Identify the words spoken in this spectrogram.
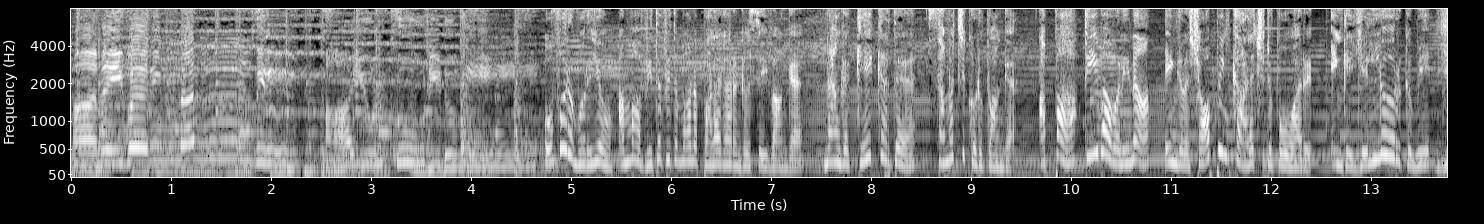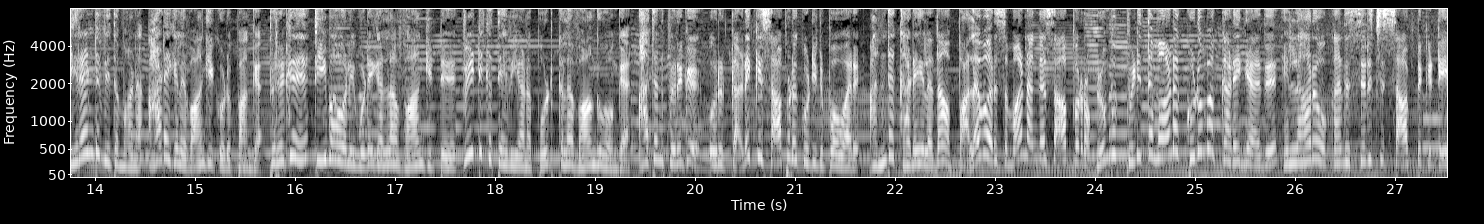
அனைவரின் அன்பில் ஆயுள் கூடிடுமே. ஒவ்வொரு முறையும் அம்மா விதவிதமான பலகாரங்கள் செய்வாங்க. நாங்க கேக்குறத சமைச்சு கொடுப்பாங்க. அப்பா தீபாவளினா எங்களை ஷாப்பிங்க்கு அழைச்சிட்டு போவாரு. எங்க எல்லோருக்குமே இரண்டு விதமான ஆடைகளை வாங்கி கொடுப்பாங்க. பிறகு தீபாவளி உடைகள்லாம் வாங்கிட்டு வீட்டுக்கு தேவையான பொருட்களை வாங்குவோங்க. அதன் பிறகு ஒரு கடைக்கு சாப்பிட கூட்டிட்டு போவாரு. அந்த கடையில தான் பல வருஷமா நாங்க சாப்பிடுறோம். ரொம்ப பிடித்தமான குடும்ப கடைங்க அது. எல்லாரும் உட்காந்து சிரிச்சு சாப்பிட்டுக்கிட்டே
